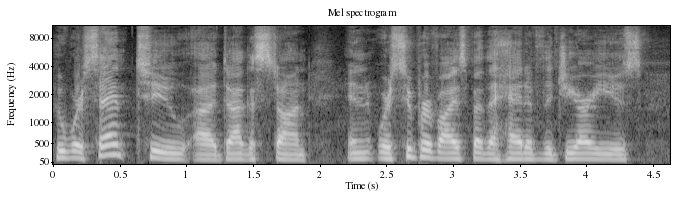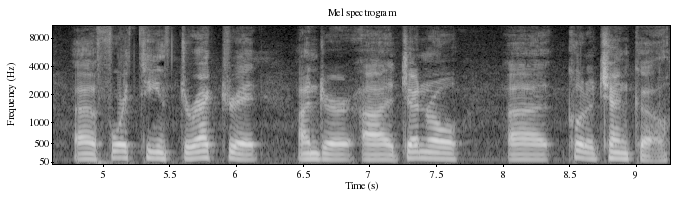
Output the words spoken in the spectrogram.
who were sent to uh, Dagestan and were supervised by the head of the GRU's uh, 14th Directorate under uh, General uh, Kodachenko.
